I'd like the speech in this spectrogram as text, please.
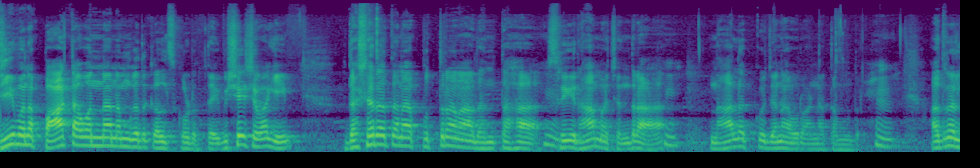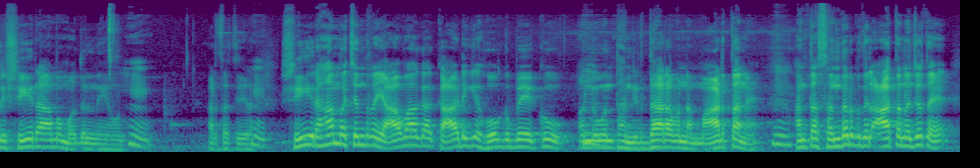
ಜೀವನ ಪಾಠವನ್ನ ಅದು ಕಲಿಸ್ಕೊಡುತ್ತೆ. ವಿಶೇಷವಾಗಿ ದಶರಥನ ಪುತ್ರನಾದಂತಹ ಶ್ರೀರಾಮಚಂದ್ರ ನಾಲ್ಕು ಜನ ಅವರು ಅಣ್ಣ ತಮ್ಮದ್ರು ಅದರಲ್ಲಿ ಶ್ರೀರಾಮ ಮೊದಲನೆಯವನು ಅರ್ಥ? ಶ್ರೀರಾಮಚಂದ್ರ ಯಾವಾಗ ಕಾಡಿಗೆ ಹೋಗಬೇಕು ಅನ್ನುವಂತಹ ನಿರ್ಧಾರವನ್ನ ಮಾಡ್ತಾನೆ ಅಂತ ಸಂದರ್ಭದಲ್ಲಿ ಆತನ ಜೊತೆ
